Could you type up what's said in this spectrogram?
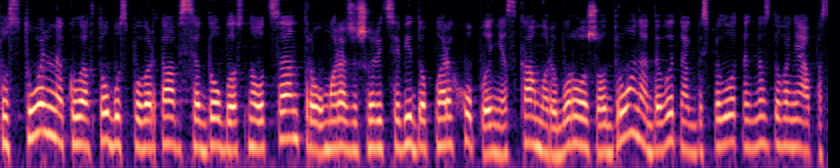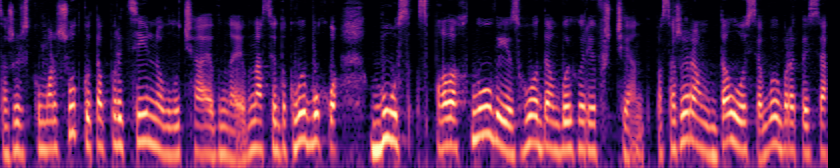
Постольне, коли автобус повертався до обласного центру. У мережі шириться відео перехоплення з камери ворожого дрона, де видно, як безпілотник наздоганяє пасажирську маршрутку та прицільно влучає в неї. Внаслідок вибуху бус спалахнув і згодом вигорів вщент. Пасажирам вдалося вибратися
